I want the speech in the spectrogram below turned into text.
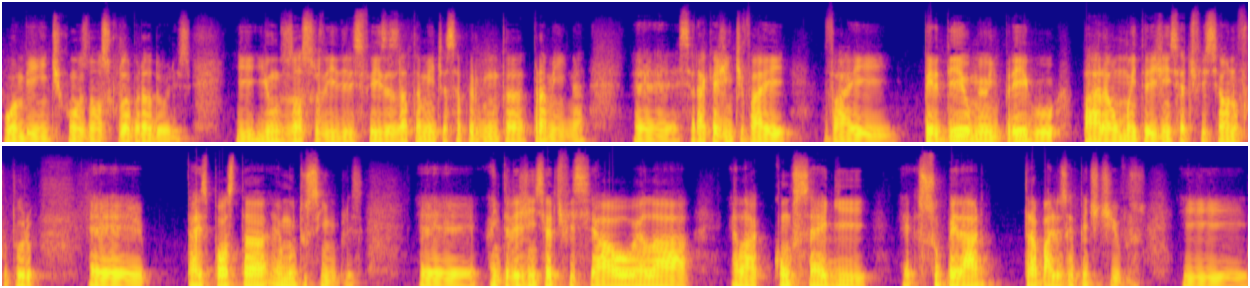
o ambiente com os nossos colaboradores. E, e um dos nossos líderes fez exatamente essa pergunta para mim, né? É, será que a gente vai vai perder o meu emprego para uma inteligência artificial no futuro? É, a resposta é muito simples é, a inteligência artificial ela, ela consegue é, superar trabalhos repetitivos. E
